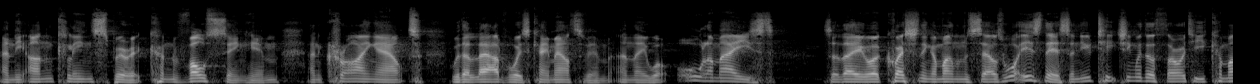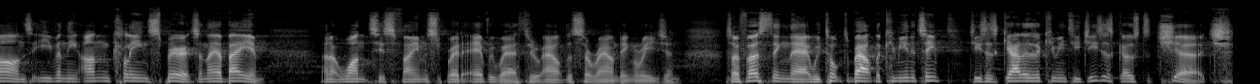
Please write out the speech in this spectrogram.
And the unclean spirit, convulsing him and crying out with a loud voice, came out of him. And they were all amazed. So they were questioning among themselves, What is this? A new teaching with authority he commands even the unclean spirits, and they obey him. And at once his fame spread everywhere throughout the surrounding region. So, first thing there, we talked about the community. Jesus gathered a community. Jesus goes to church.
